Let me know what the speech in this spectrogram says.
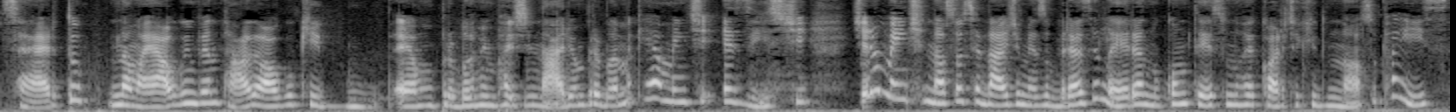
certo? Não é algo inventado, é algo que é um problema imaginário, é um problema que realmente existe, geralmente na sociedade mesmo brasileira, no contexto, no recorte aqui do nosso país.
